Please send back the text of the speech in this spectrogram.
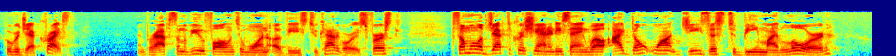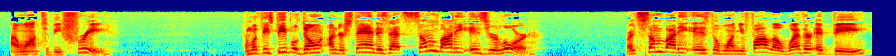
who reject Christ. And perhaps some of you fall into one of these two categories. First, some will object to Christianity saying, well, I don't want Jesus to be my Lord. I want to be free. And what these people don't understand is that somebody is your Lord. Right? Somebody is the one you follow, whether it be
